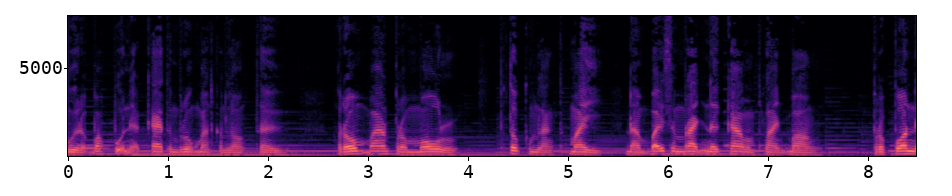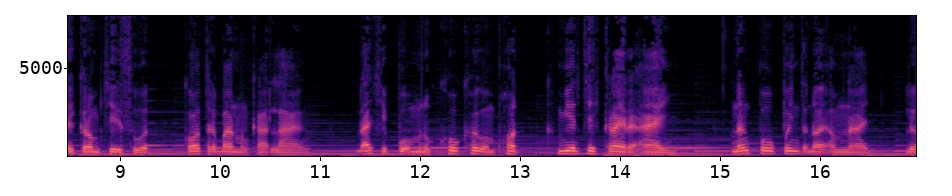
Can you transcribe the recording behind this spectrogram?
1របស់ពួកអ្នកកែតម្រង់បានកន្លងទៅរ៉ូមបានប្រមូលផ្ទុកកម្លាំងថ្មី ដើម្បីសម្រេចនៅការបំផ្លាញបងប្រព័ន្ធនៃក្រមជេស៊ូតក៏ត្រូវបានបង្កើតឡើង ដែលជាពួកមនុស្សខុសខើបំផុតគ្មានចេះក្រែងរឯងនិងពោពេញទៅដោយអំណាចលើ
